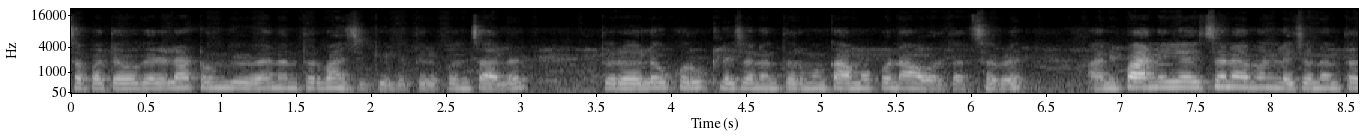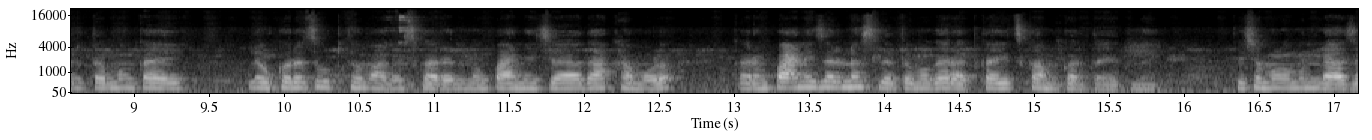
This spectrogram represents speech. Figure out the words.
चपात्या वगैरे लाटून घेऊया नंतर भाजी केली तरी पण चालेल. तर लवकर उठल्याच्यानंतर मग कामं पण आवडतात सगळे. आणि पाणी यायचं नाही म्हणल्याच्या नंतर तर मग काय लवकरच उठतं माणूस कारण मग पाण्याच्या दाखामुळं कारण पाणी जर नसलं तर मग घरात काहीच काम करता येत नाही. त्याच्यामुळं म्हणलं आज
